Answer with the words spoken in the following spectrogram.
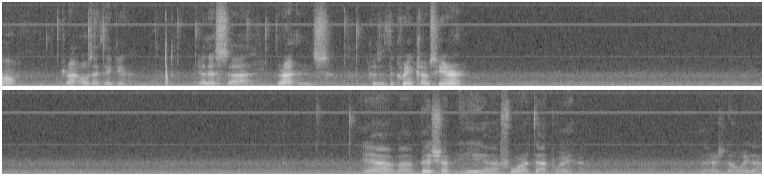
Oh, right, what was I thinking? Yeah, this uh, threatens, because if the queen comes here, you have uh, bishop e4 at that point. There's no way to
